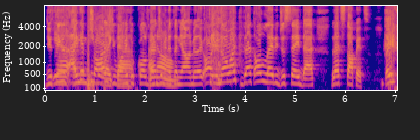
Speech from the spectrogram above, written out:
Do you think that I I'm in charge? like you want me to call Benjamin. Netanyahu and be like, "Oh, you know what? That old lady just said that. Let's stop it." Like,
